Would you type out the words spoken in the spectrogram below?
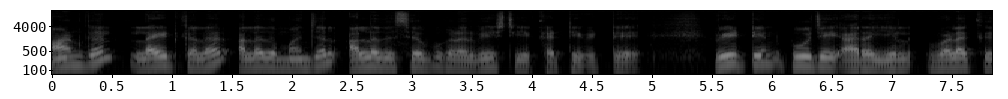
ஆண்கள் லைட் கலர் அல்லது மஞ்சள் அல்லது செவப்பு கலர் வேஷ்டியை கட்டிவிட்டு வீட்டின் பூஜை அறையில் விளக்கு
